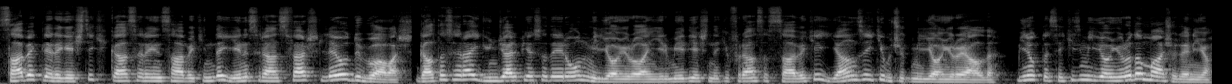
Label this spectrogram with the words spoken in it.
Sağ beklere geçtik. Galatasaray'ın sağ bekinde yeni transfer Leo Dubois var. Galatasaray güncel piyasa değeri 10 milyon euro olan 27 yaşındaki Fransız sağ beki yalnızca 2,5 milyon euroya aldı. 1.8 milyon euro da maaş ödeniyor.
